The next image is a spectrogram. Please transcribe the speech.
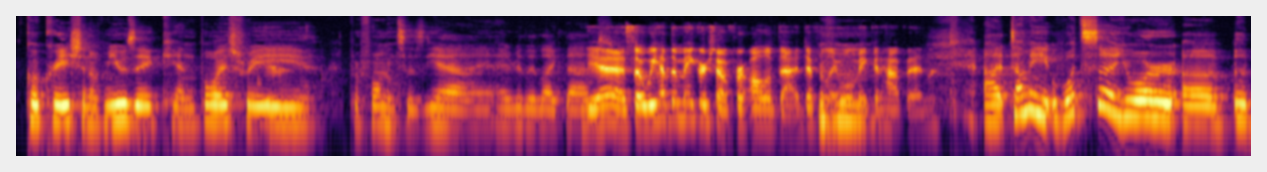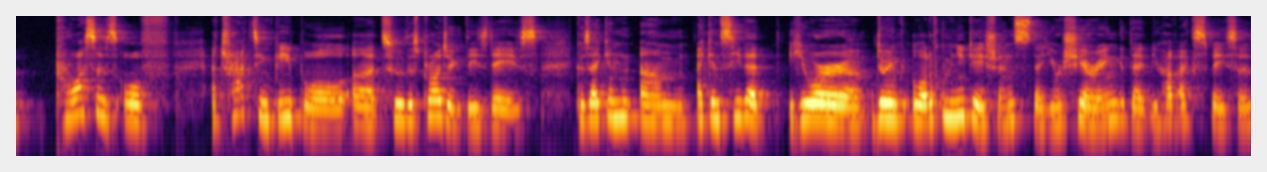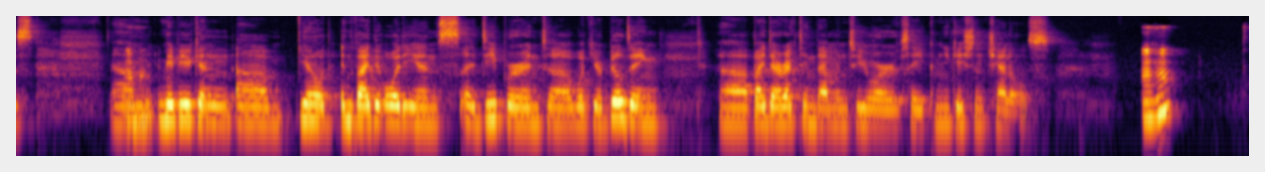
co-creation of music and poetry, performances. Yeah, I, I really like that. Yeah, so we have the maker show for all of that. Definitely, we'll make it happen. Uh, tell me, what's uh, your uh, uh, process of attracting people uh, to this project these days? Because I can um, I can see that you're uh, doing a lot of communications, that you're sharing, that you have X spaces. Um, Maybe you can um, you know invite the audience uh, deeper into what you're building uh, by directing them into your say communication channels. Mm-hmm.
